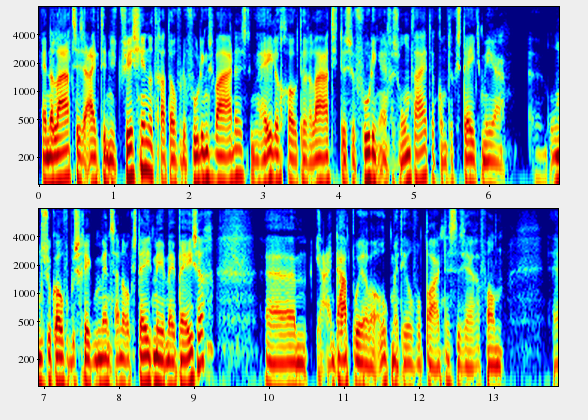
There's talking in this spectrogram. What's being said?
En de laatste is eigenlijk de nutrition. Dat gaat over de voedingswaarde. Het is een hele grote relatie tussen voeding en gezondheid. Er komt ook steeds meer onderzoek over beschikbaar. Mensen zijn er ook steeds meer mee bezig. Um, ja, en daar proberen we ook met heel veel partners te zeggen van... Uh,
